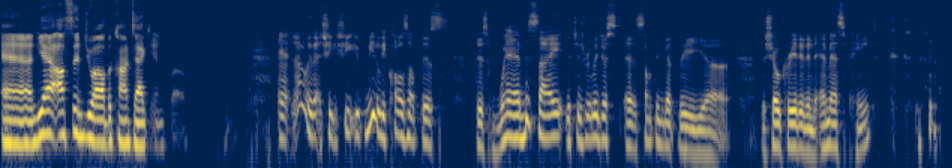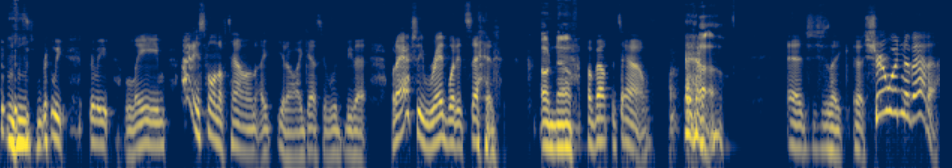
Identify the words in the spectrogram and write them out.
And yeah, I'll send you all the contact info. And not only that, she she immediately calls up this this website, which is really just uh, something that the uh, the show created in MS Paint. mm-hmm. really really lame. I mean, small enough town. I you know I guess it would be that, but I actually read what it said. Oh no! about the town. oh and she's like, uh, Sherwood, Nevada,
